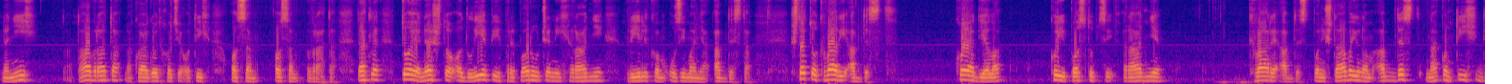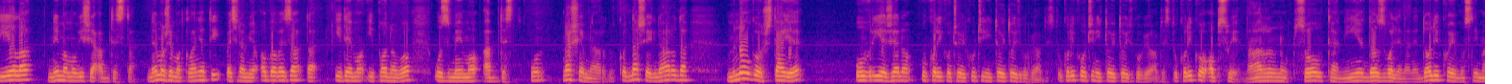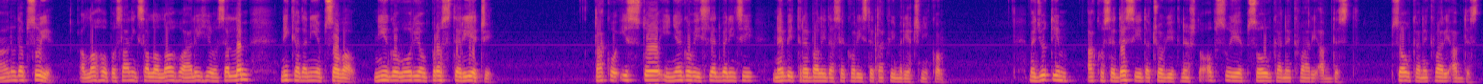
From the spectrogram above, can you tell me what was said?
na njih, na ta vrata na koja god hoće od tih osam osam vrata. Dakle, to je nešto od lijepih preporučenih radnji prilikom uzimanja abdesta. Šta to kvari abdest? Koja dijela, koji postupci, radnje kvare abdest? Poništavaju nam abdest, nakon tih dijela nemamo više abdesta. Ne možemo klanjati, već nam je obaveza da idemo i ponovo uzmemo abdest. U našem narodu, kod našeg naroda, mnogo šta je uvriježeno ukoliko čovjek učini to i to izgubio abdest. Ukoliko učini to i to izgubio abdest. Ukoliko opsuje, naravno, psovka nije dozvoljena. Nedoliko je muslimanu da psuje. Allahov poslanik sallallahu alaihi wa sallam nikada nije psovao. Nije govorio proste riječi. Tako isto i njegovi sljedbenici ne bi trebali da se koriste takvim riječnikom. Međutim, ako se desi da čovjek nešto opsuje, psovka ne kvari abdest. Psovka ne kvari abdest.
